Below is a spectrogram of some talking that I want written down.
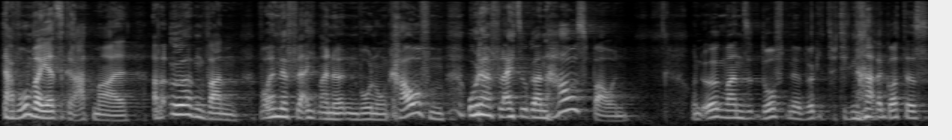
da wohnen wir jetzt gerade mal. Aber irgendwann wollen wir vielleicht mal eine, Wohnung kaufen oder vielleicht sogar ein Haus bauen. Und irgendwann durften wir wirklich durch die Gnade Gottes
